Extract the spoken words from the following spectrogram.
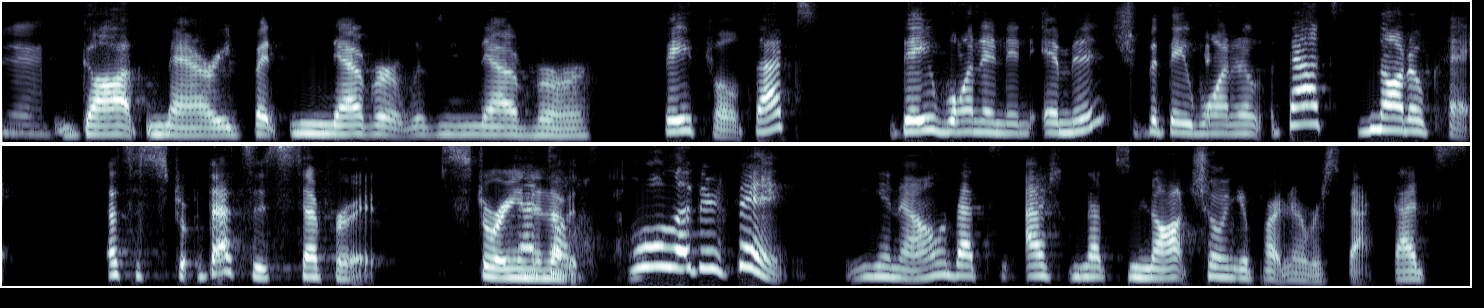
mm. got married but never was never faithful that's they wanted an image, but they wanted that's not okay. That's a. That's a separate story that's in and of itself. Whole other thing. You know, that's that's not showing your partner respect. That's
